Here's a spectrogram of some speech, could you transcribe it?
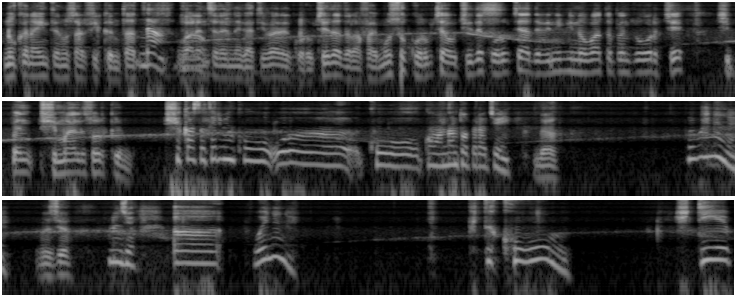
nu că înainte nu s-ar fi cântat Da. valențele negative ale corupției, dar de la faimosul corupția ucide, corupția a devenit vinovată pentru orice și, pen, și mai ales oricând. Și ca să termin cu, uh, cu comandantul operațiunii. Da. Păi, băi, nene, Bună ziua. bună ziua. Uh, băi, nene, păi, dă cu om știe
